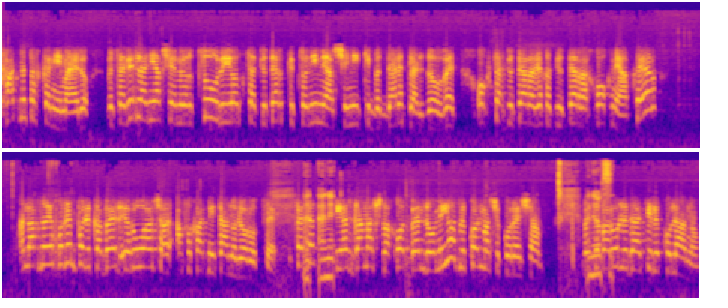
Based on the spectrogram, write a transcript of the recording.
אחד מהשחקנים האלו, וסביר להניח שהם ירצו להיות קצת יותר קיצוניים מהשני, כי בדרך כלל זה עובד, או קצת יותר ללכת יותר רחוק מאחר, אנחנו יכולים פה לקבל אירוע שאף אחד מאיתנו לא רוצה. בסדר? אני... כי יש גם השלכות בינלאומיות לכל מה שקורה שם. וזה רוצה... ברור לדעתי לכולנו.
